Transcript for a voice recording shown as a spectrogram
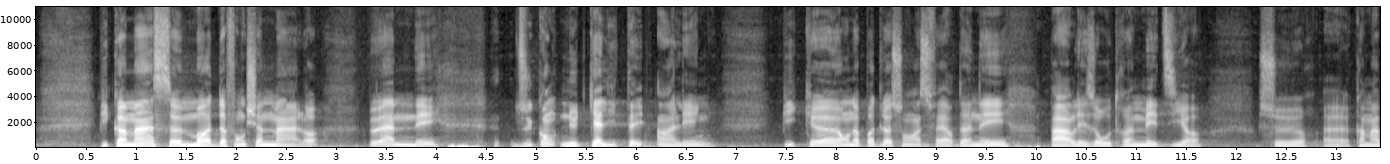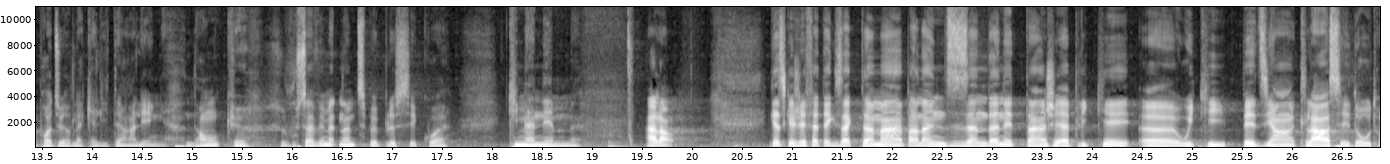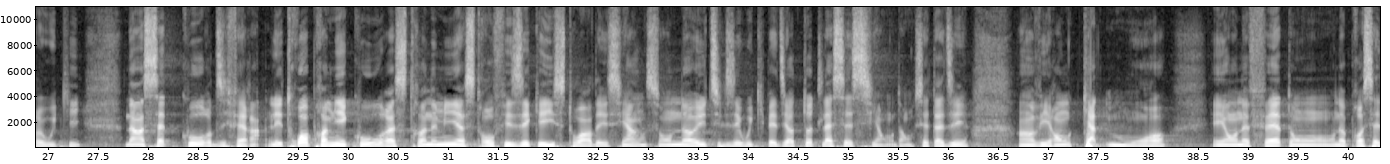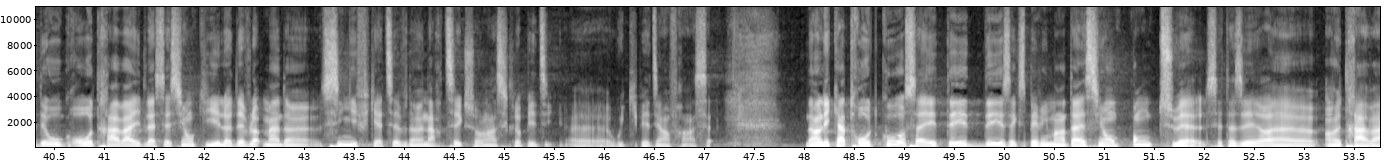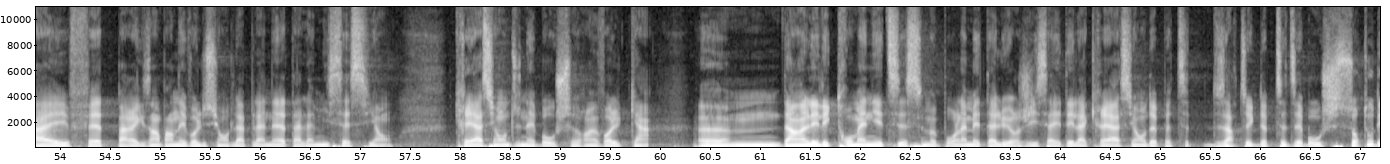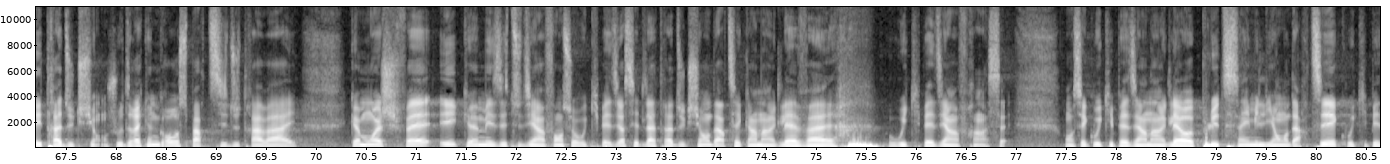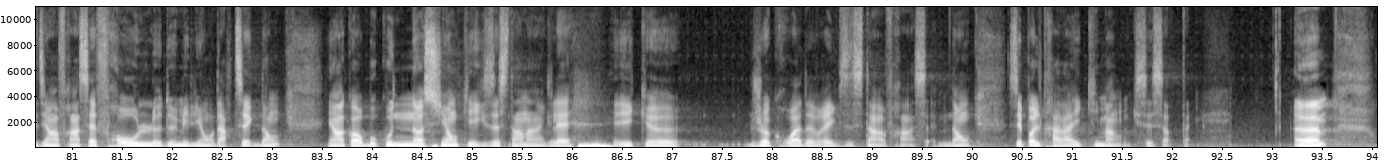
puis comment ce mode de fonctionnement-là peut amener du contenu de qualité en ligne, puis qu'on n'a pas de leçons à se faire donner par les autres médias sur euh, comment produire de la qualité en ligne. Donc, euh, vous savez maintenant un petit peu plus c'est quoi qui m'anime. Alors, Qu'est-ce que j'ai fait exactement? Pendant une dizaine d'années de temps, j'ai appliqué euh, Wikipédia en classe et d'autres wikis dans sept cours différents. Les trois premiers cours, astronomie, astrophysique et histoire des sciences, on a utilisé Wikipédia toute la session, donc c'est-à-dire environ quatre mois. Et on a fait, on, a procédé au gros travail de la session qui est le développement significatif d'un article sur l'encyclopédie, euh, Wikipédia en français. Dans les quatre autres cours, ça a été des expérimentations ponctuelles, c'est-à-dire euh, un travail fait, par exemple, en évolution de la planète à la mi-session, création d'une ébauche sur un volcan. Euh, dans l'électromagnétisme pour la métallurgie, ça a été la création de petits, des articles de petites ébauches, surtout des traductions. Je vous dirais qu'une grosse partie du travail que moi je fais et que mes étudiants font sur Wikipédia, c'est de la traduction d'articles en anglais vers Wikipédia en français. On sait que Wikipédia en anglais a plus de 5 millions d'articles, Wikipédia en français frôle le 2 millions d'articles, donc il y a encore beaucoup de notions qui existent en anglais et que je crois devraient exister en français. Donc, ce n'est pas le travail qui manque, c'est certain. Euh,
